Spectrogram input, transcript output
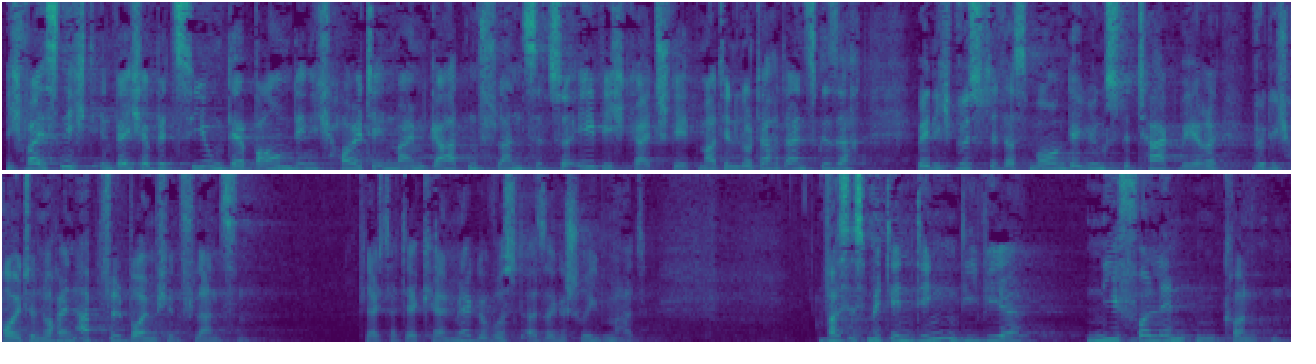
Ich weiß nicht, in welcher Beziehung der Baum, den ich heute in meinem Garten pflanze, zur Ewigkeit steht. Martin Luther hat einst gesagt, wenn ich wüsste, dass morgen der jüngste Tag wäre, würde ich heute noch ein Apfelbäumchen pflanzen. Vielleicht hat der Kerl mehr gewusst, als er geschrieben hat. Was ist mit den Dingen, die wir nie vollenden konnten?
